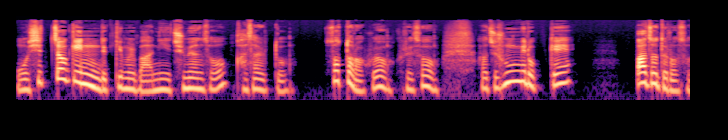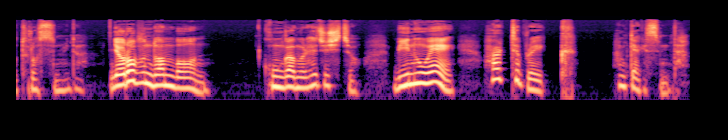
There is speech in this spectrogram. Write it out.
어, 시적인 느낌을 많이 주면서 가사를 또 썼더라고요. 그래서 아주 흥미롭게 빠져들어서 들었습니다. 여러분도 한번 공감을 해주시죠. 민호의 Heartbreak 함께 하겠습니다.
